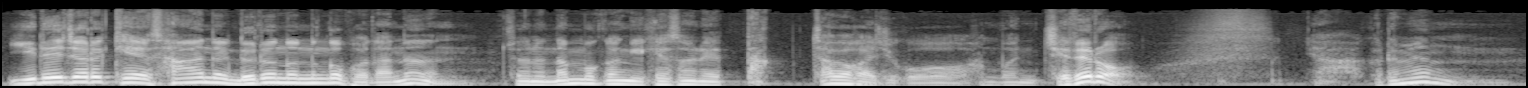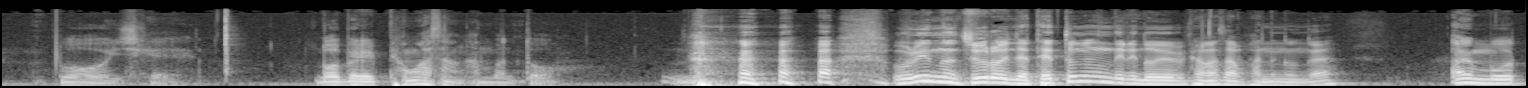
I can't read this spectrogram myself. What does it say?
이래저렇게 사안을 늘어놓는 것보다는 저는 남북관계 개선에 딱 잡아가지고 한번 제대로 야 그러면 뭐 이게 노벨 평화상 한번 또 우리는 주로 이제 대통령들이 노벨 평화상 받는 건가요? 아니 뭐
